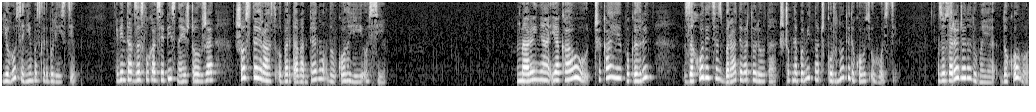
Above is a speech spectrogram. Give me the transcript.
його синів баскетболістів. Він так заслухався піснею, що вже шостий раз обертав антенну довкола її осі. Мариня Якау чекає, поки Гринь заходиться збирати вертольота, щоб непомітно чкурнути до когось у гості. Зосереджено думає, до кого?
